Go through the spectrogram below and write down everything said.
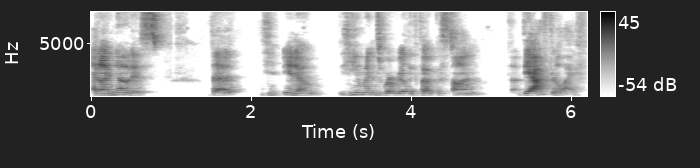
And I noticed that you know humans were really focused on the afterlife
